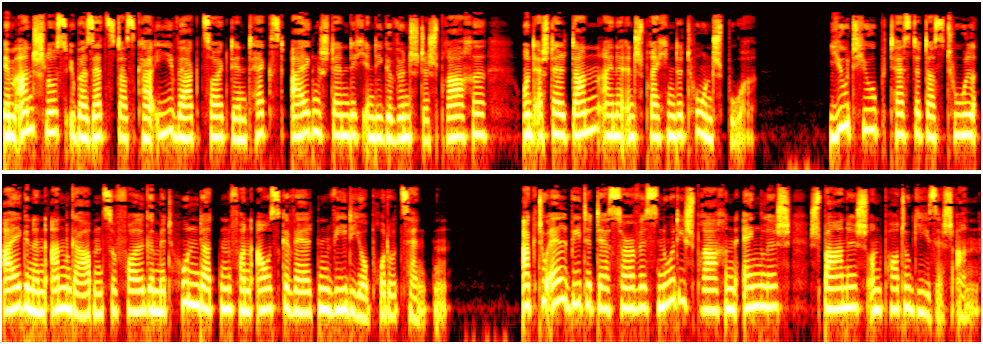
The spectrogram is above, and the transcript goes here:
Im Anschluss übersetzt das KI-Werkzeug den Text eigenständig in die gewünschte Sprache und erstellt dann eine entsprechende Tonspur. YouTube testet das Tool eigenen Angaben zufolge mit Hunderten von ausgewählten Videoproduzenten. Aktuell bietet der Service nur die Sprachen Englisch, Spanisch und Portugiesisch an.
